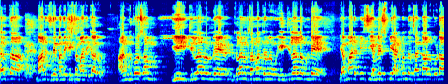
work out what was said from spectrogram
ఘనత మానశ్రీ మందకృష్ణమాది గారు. అందుకోసం ఈ జిల్లాలో ఉండే వికలాంగుల సమాజంలో ఈ జిల్లాలో ఉండే ఎంఆర్పిసి ఎంఎస్పి అనుబంధ సంఘాలు కూడా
